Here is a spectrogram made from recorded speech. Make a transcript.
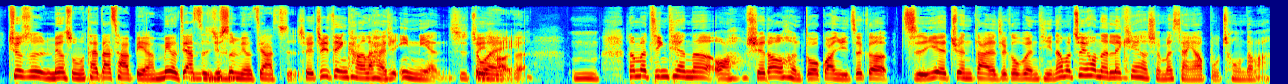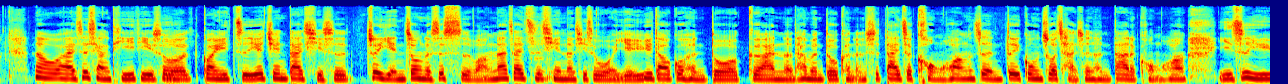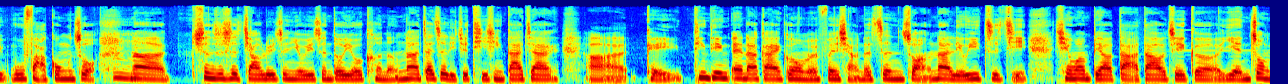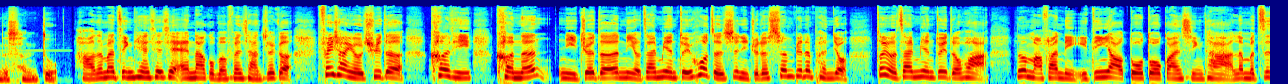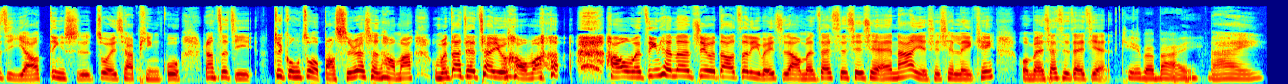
就是没有什么太大差别啊，没有价值就是没有价值，所以最健康的还是一年是最好的。嗯，那么今天呢，哇，学到了很多关于这个职业倦怠的这个问题。那么最后呢 l a k e 有什么想要补充的吗？那我还是想提一提说，关于职业倦怠，其实最严重的是死亡。那在之前呢，其实我也遇到过很多个案呢，他们都可能是带着恐慌症，对工作产生很大的恐慌，以至于无法工作。那甚至是焦虑症、忧郁症都有可能。那在这里就提醒大家啊，可以听听安娜刚才跟我们分享的症状，那留意自己，千万不要达到这个严重的程度。好，那么今天谢谢安娜给我们分享这个非常有趣的课题。可能你觉得你有在面对，或者是你觉得身边的朋友都有在面对的话，那么麻烦你一定要多多关心他。那么自己也要定时做一下评估，让自己对工作保持热忱，好吗？我们大家加油，好吗？好，我们。今天呢就到这里为止，让我们再次谢谢安娜，也谢谢雷 King，我们下次再见。OK，拜拜，拜。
